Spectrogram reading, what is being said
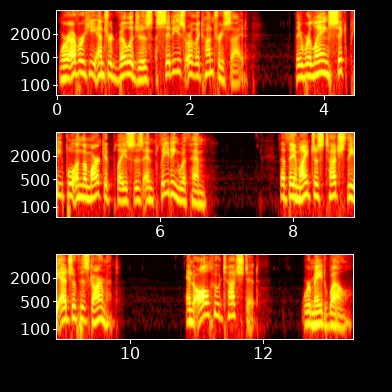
Wherever he entered villages, cities, or the countryside, they were laying sick people in the marketplaces and pleading with him that they might just touch the edge of his garment. And all who touched it were made well.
